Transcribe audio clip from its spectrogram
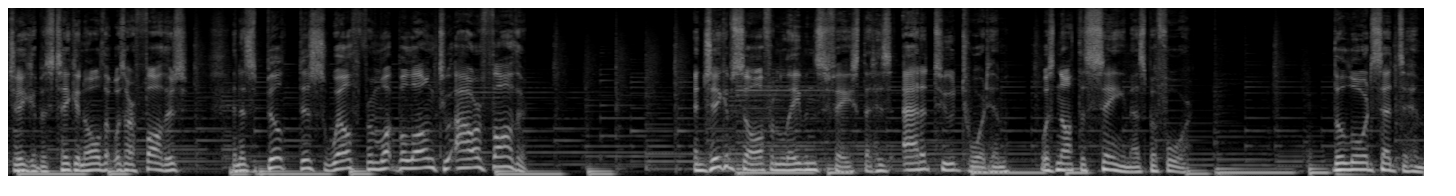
Jacob has taken all that was our father's and has built this wealth from what belonged to our father. And Jacob saw from Laban's face that his attitude toward him was not the same as before. The Lord said to him,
